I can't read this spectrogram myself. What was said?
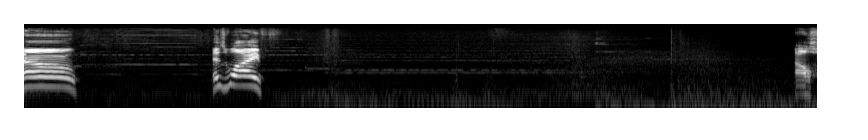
No! His wife! Oh.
